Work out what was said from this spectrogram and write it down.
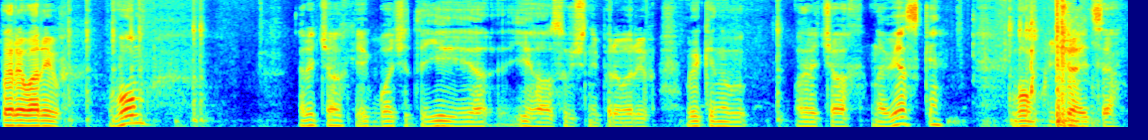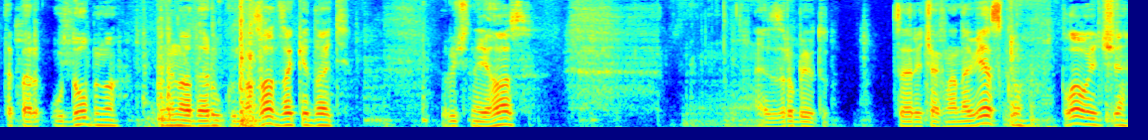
переварив вом речах, як бачите, і, і газ ручний переварив, викинув речах навески. Вом включається тепер удобно. Не треба руку назад закидати. Ручний газ. Зробив тут це речах на навеску, плаваючи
